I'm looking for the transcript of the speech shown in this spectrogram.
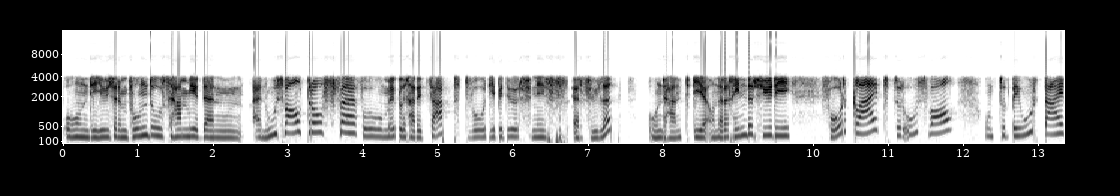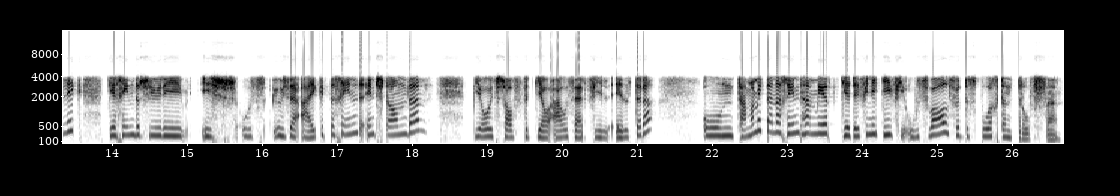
Und in unserem Fundus haben wir dann eine Auswahl getroffen von möglichen Rezepten, die die Bedürfnisse erfüllen und haben die an einer Kinderjury vorgelegt zur Auswahl und zur Beurteilung. Die Kinderjury ist aus unseren eigenen Kindern entstanden. Bei uns arbeiten ja auch sehr viele Eltern. Und zusammen mit diesen Kindern haben wir die definitive Auswahl für das Buch dann getroffen.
